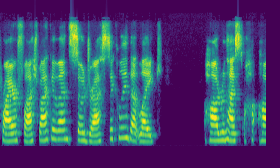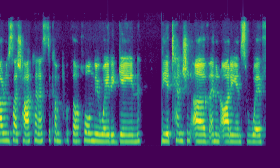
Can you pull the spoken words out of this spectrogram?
prior flashback events so drastically that like harun has harun slash hakan has to come up with a whole new way to gain the attention of and an audience with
